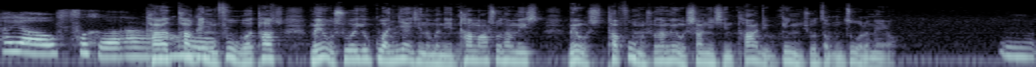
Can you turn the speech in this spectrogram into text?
他要复合啊，他他跟你复合，他没有说一个关键性的问题。他妈说他没没有，他父母说他没有上进心，他就跟你说怎么做了没有？嗯，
